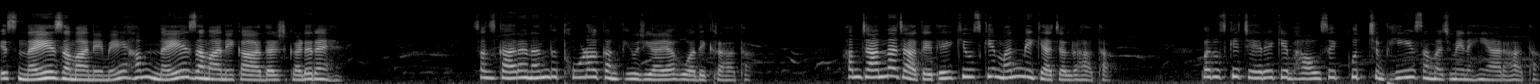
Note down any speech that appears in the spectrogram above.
इस नए ज़माने में हम नए ज़माने का आदर्श गढ़ रहे हैं। संस्कारानंद थोड़ा कन्फ्यूज़ आया हुआ दिख रहा था। हम जानना चाहते थे कि उसके मन में क्या चल रहा था, पर उसके चेहरे के भाव से कुछ भी समझ में नहीं आ रहा था।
